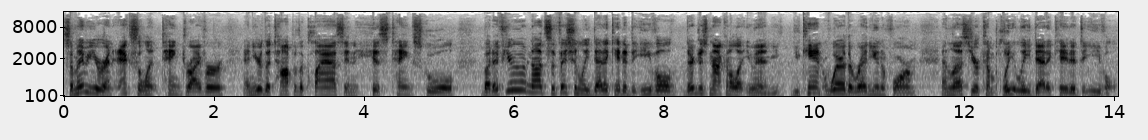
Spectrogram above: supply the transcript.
So maybe you're an excellent tank driver and you're the top of the class in Hiss tank school, but if you're not sufficiently dedicated to evil, they're just not going to let you in. You, you can't wear the red uniform unless you're completely dedicated to evil.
